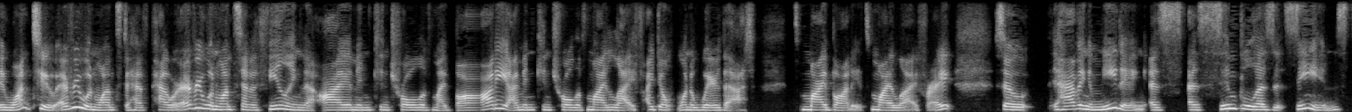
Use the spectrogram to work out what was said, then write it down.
They want to. Everyone wants to have power. Everyone wants to have a feeling that i am in control of my body. I'm in control of my life. I don't want to wear that. It's my body. It's my life right? So having a meeting as as simple as it seems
